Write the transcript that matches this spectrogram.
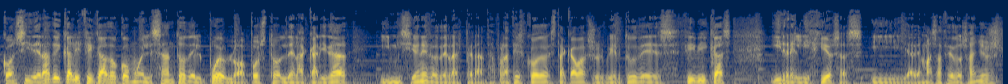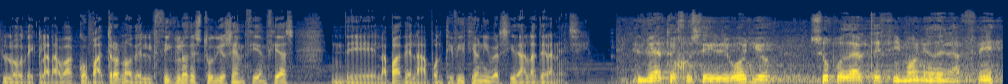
considerado y calificado como el santo del pueblo, apóstol de la caridad y misionero de la esperanza. Francisco destacaba sus virtudes cívicas y religiosas y además hace dos años lo declaraba copatrono del ciclo de estudios en ciencias de la paz de la Pontificia Universidad Lateranense. El beato José Gregorio supo dar testimonio de la fe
